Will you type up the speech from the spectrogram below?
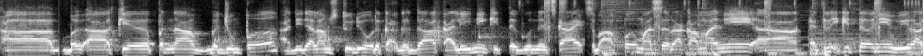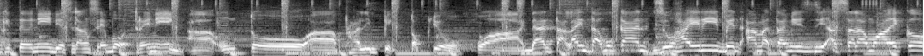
uh, ber, uh, kira pernah berjumpa uh, di dalam studio dekat Gegar. Kali ni kita guna Skype sebab apa masa rakaman ni uh, atlet kita ni Wira kita ni dia sedang sibuk training uh, untuk uh, Paralimpik Tokyo. Wah, dan tak lain tak bukan Zuhairi bin Ahmad Tamizi. Assalamualaikum.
